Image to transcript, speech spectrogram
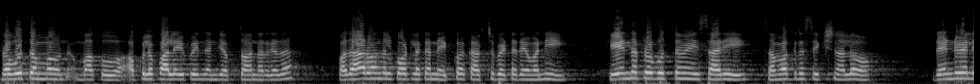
ప్రభుత్వం మాకు అప్పుల పాలైపోయిందని చెప్తా ఉన్నారు కదా. పదహారు వందల కోట్ల కన్నా ఎక్కువ ఖర్చు పెట్టరేమని కేంద్ర ప్రభుత్వం ఈసారి సమగ్ర శిక్షణలో రెండు వేల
